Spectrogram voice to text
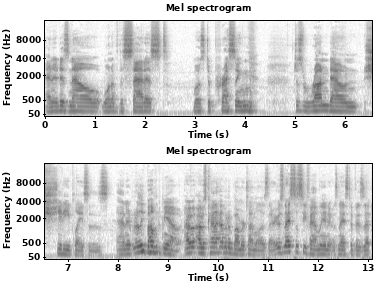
and it is now one of the saddest, most depressing, just run down, shitty places, and it really bummed me out. I, I was kind of having a bummer time while I was there. It was nice to see family, and it was nice to visit,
